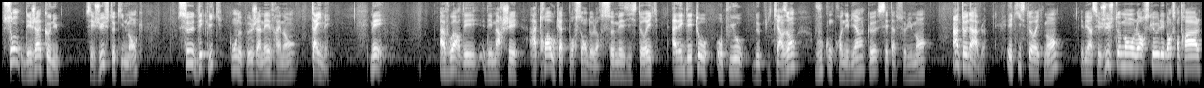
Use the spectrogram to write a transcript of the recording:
sont déjà connues. C'est juste qu'il manque ce déclic qu'on ne peut jamais vraiment timer. Mais avoir des, marchés à 3 ou 4% de leurs sommets historiques, avec des taux au plus haut depuis 15 ans, vous comprenez bien que c'est absolument intenable. Et qu'historiquement, eh c'est justement lorsque les banques centrales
